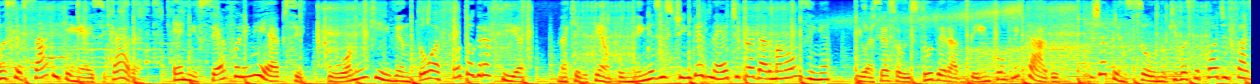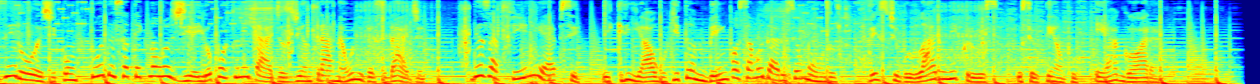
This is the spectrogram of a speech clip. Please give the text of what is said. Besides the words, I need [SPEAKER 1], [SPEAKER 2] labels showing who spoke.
[SPEAKER 1] Você sabe quem é esse cara? É Nicéforo Niepce, o homem que inventou a fotografia. Naquele tempo, nem existia internet para dar uma mãozinha e o acesso ao estudo era bem complicado. Já pensou no que você pode fazer hoje com toda essa tecnologia e oportunidades de entrar na universidade? Desafie Niepce e crie algo que também possa mudar o seu mundo. Vestibular Unicruz. O seu tempo é agora.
